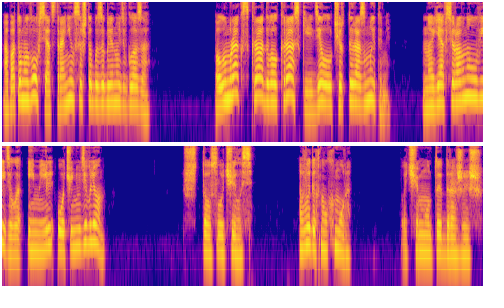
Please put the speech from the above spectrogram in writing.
а потом и вовсе отстранился, чтобы заглянуть в глаза. Полумрак скрадывал краски и делал черты размытыми, но я все равно увидела, Эмиль очень удивлен. «Что случилось?» — выдохнул хмуро. «Почему ты дрожишь?»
